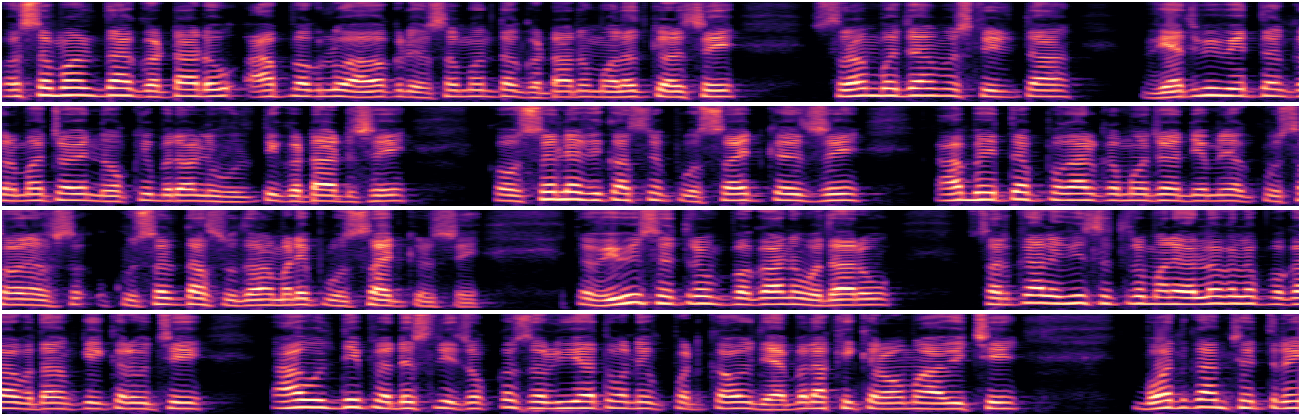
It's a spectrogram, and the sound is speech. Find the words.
અસમાનતા ઘટાડો, આ પગલું આવકડે અસમાનતા ઘટાડો મદદ કરશે. શ્રમ બજારમાં સ્થિરતા, વ્યાજબી વેતન કર્મચારીઓ નોકરી બદલવાની વૃત્તિ ઘટાડશે. કૌશલ્ય વિકાસને પ્રોત્સાહિત કરશે આ બહેતર પગાર કર્મચારીઓ તેમને કુશળ કુશળતા સુધારવા માટે પ્રોત્સાહિત કરશે. તો વિવિધ ક્ષેત્રોમાં પગારનો વધારો. સરકારે વિવિધ ક્ષેત્રો માટે અલગ અલગ પગાર વધારો નક્કી કર્યો છે. આ વૃદ્ધિ પ્રદેશની ચોક્કસ જરૂરિયાતો અને પડકારોને ધ્યાનમાં રાખી કરવામાં આવી છે. બાંધકામ ક્ષેત્રે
